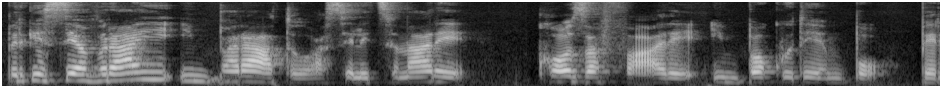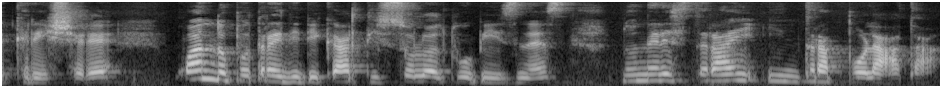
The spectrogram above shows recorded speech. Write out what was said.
Perché se avrai imparato a selezionare cosa fare in poco tempo per crescere, quando potrai dedicarti solo al tuo business, non ne resterai intrappolata,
